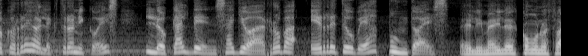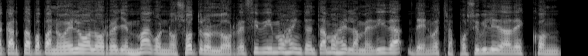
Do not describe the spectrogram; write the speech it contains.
Nuestro correo electrónico es localdeensayo.rtva.es. El email es como nuestra carta a Papá Noel o a los Reyes Magos. Nosotros lo recibimos e intentamos en la medida de nuestras posibilidades, o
